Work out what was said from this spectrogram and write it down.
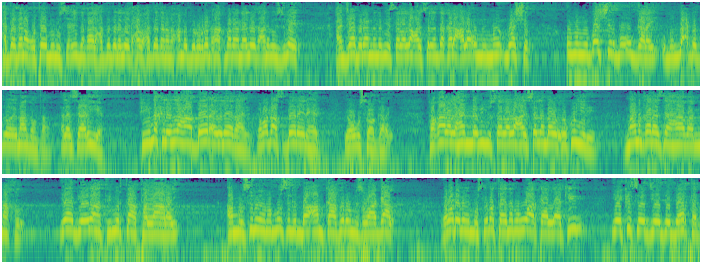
xadana qutayb bnu saciidin qal xadana leyd xaw xadana maxamed bnu rumx akhbarana leyd can ibni zubayr can jaabir ana nabiy sala allah alay slam dakhala calaa ummi mubashir ummumubashir buu u galay ummulmacbad bay imaan doontaa alansaariya fii nakhlin lahaa beer ay leedahay gabadhaas beer ay lahayd yo ugu soo galay faqaala laha nabiyu sala allah alay slam ba wuxuu ku yidhi man qarasa haada nakhl yaa geedahan timirtaa tallaalay am muslimun muslim ba am kaafirun mise waa gaal gabadhan inay muslimo tahay nabigu u arkaa laakiin yay ka soo jeeday beertan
